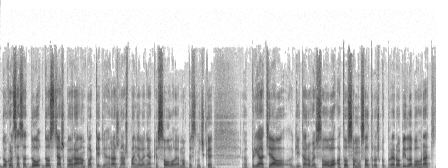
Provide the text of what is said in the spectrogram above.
dokonca sa do, dosť ťažko hrá Unplugged, keď hráš na španiele nejaké solo. Ja mám pesničke e, Priateľ, gitarové solo a to som musel trošku prerobiť, lebo hrať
